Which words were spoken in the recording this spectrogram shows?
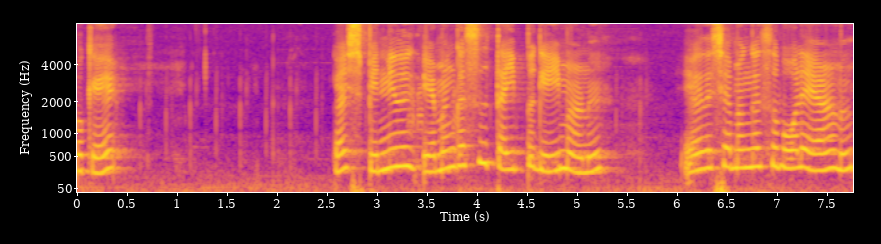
ഓക്കെ ഗൈസ് പിന്നെ ഇത് എമംഗസ് ടൈപ്പ് ഗെയിമാണ് ഏകദേശം എമംഗസ് പോലെയാണ്.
